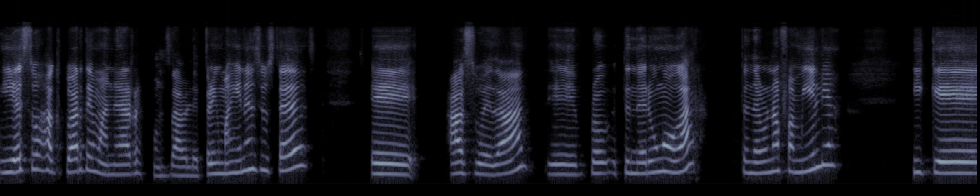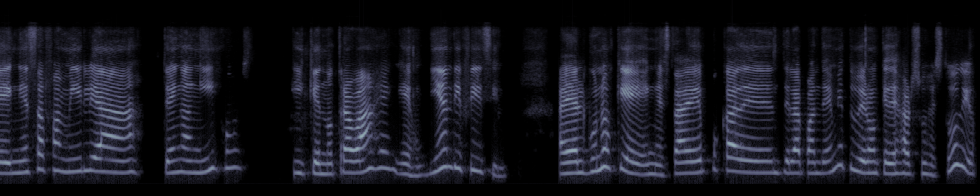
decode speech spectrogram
y eso es actuar de manera responsable. Pero imagínense ustedes eh, a su edad eh, tener un hogar, tener una familia y que en esa familia tengan hijos y que no trabajen, es bien difícil. Hay algunos que en esta época de, de la pandemia tuvieron que dejar sus estudios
